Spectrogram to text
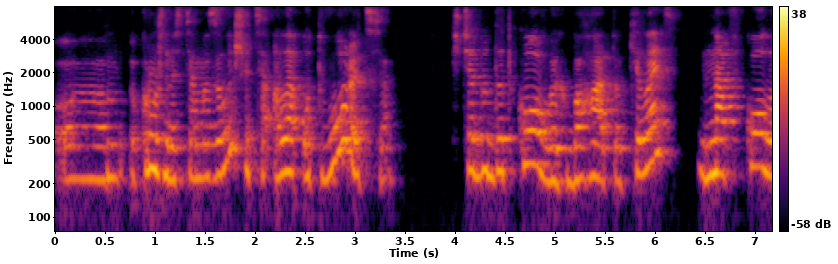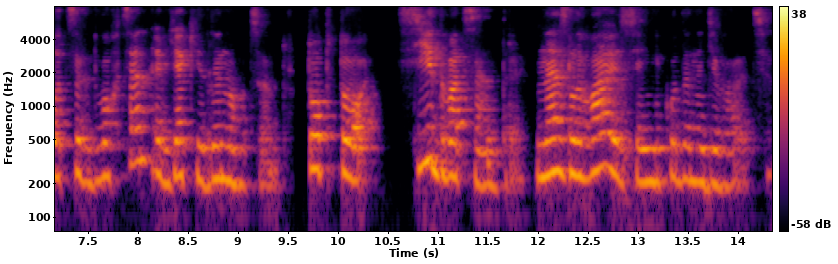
ем, окружностями залишаться, але утвориться ще додаткових багато кілець навколо цих двох центрів як єдиного центру. Тобто ці два центри не зливаються і нікуди не діваються,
